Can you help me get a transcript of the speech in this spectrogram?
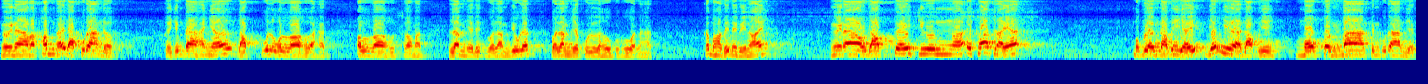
người nào mà không thể đọc Quran được, thì chúng ta hãy nhớ đọc Allahu Ahad, Allahu Samad, Lam Yalid wa lam yulad, wa lam yakul lahu kufuwan ahad. Có một hadith này bị nói, người nào đọc cái chương ờ, Ikhlas này á, một lần đọc như vậy, giống như là đọc gì? Một phần ba kinh Quran vậy.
